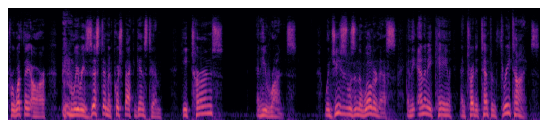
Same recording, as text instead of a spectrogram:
for what they are, we resist him and push back against him, he turns and he runs. When Jesus was in the wilderness and the enemy came and tried to tempt him three times,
